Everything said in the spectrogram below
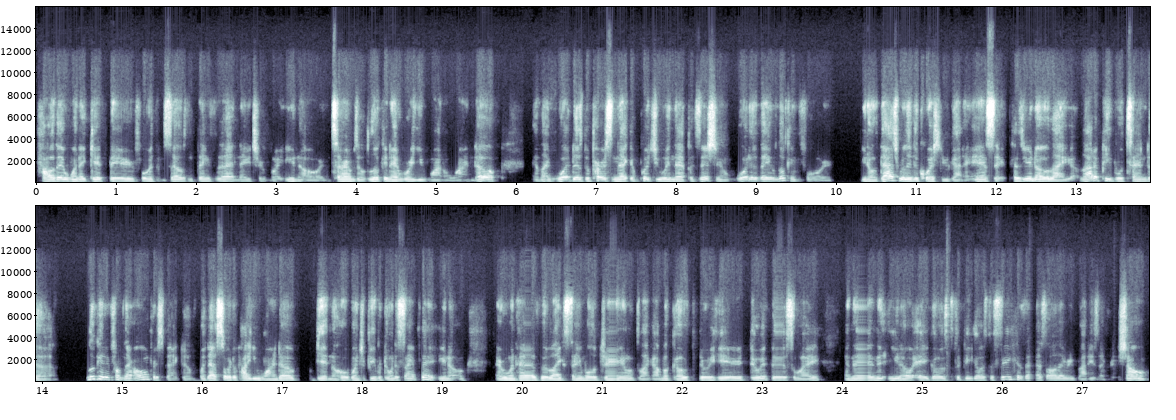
how they want to get there for themselves and things of that nature. But you know, in terms of looking at where you want to wind up and like what does the person that can put you in that position, what are they looking for? You know, that's really the question you got to answer. Because, you know, like a lot of people tend to look at it from their own perspective, but that's sort of how you wind up getting a whole bunch of people doing the same thing. You know, everyone has the like same old dream of like, I'm going to go through here, do it this way. And then, you know, A goes to B goes to C because that's all everybody's ever shown.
